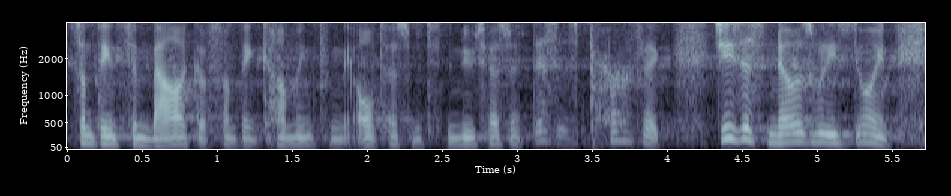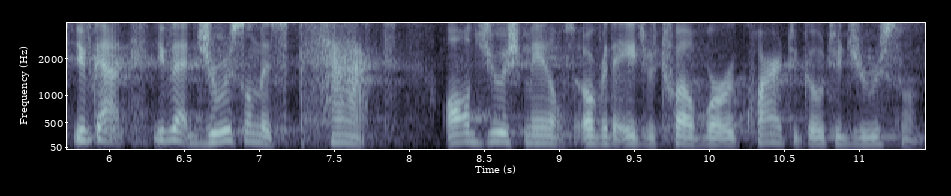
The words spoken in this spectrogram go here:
something symbolic of something coming from the Old Testament to the New Testament. This is perfect. Jesus knows what he's doing. You've got, you've got Jerusalem is packed. All Jewish males over the age of 12 were required to go to Jerusalem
